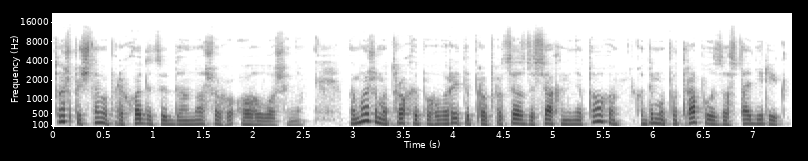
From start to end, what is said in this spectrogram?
Тож почнемо переходити до нашого оголошення. Ми можемо трохи поговорити про процес досягнення того, куди ми потрапили за останній рік,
